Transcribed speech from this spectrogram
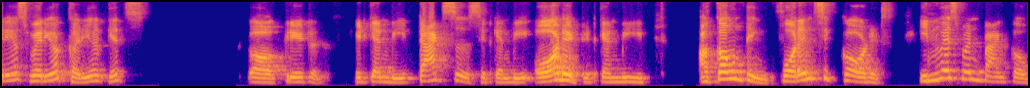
areas where your career gets uh, created. It can be taxes, it can be audit, it can be accounting, forensic audits, investment banker,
